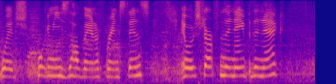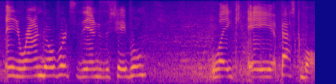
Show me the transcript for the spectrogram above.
which we're going to use the Havana for instance. It would start from the nape of the neck and round over to the end of the table like a basketball.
